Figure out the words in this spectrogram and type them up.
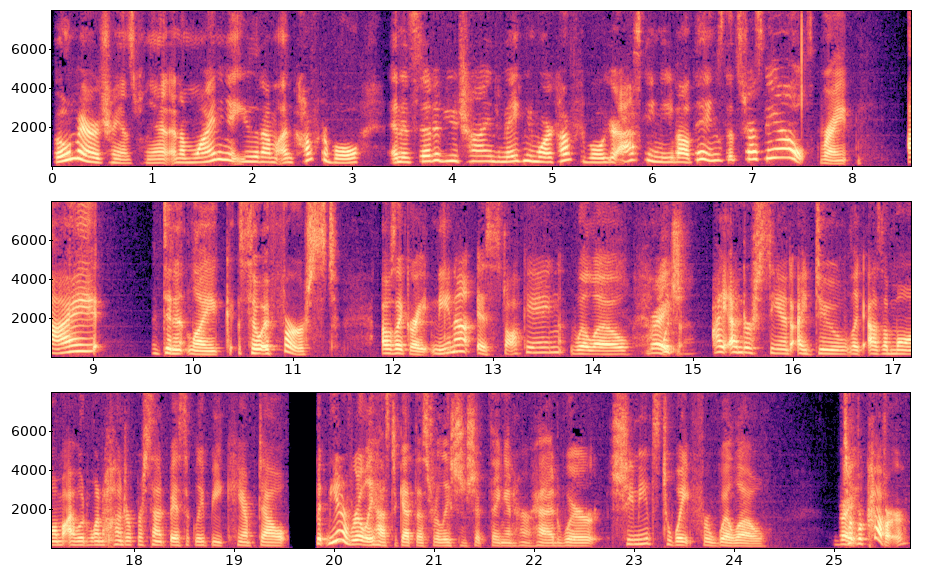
bone marrow transplant and I'm whining at you that I'm uncomfortable. And instead of you trying to make me more comfortable, you're asking me about things that stress me out. Right. I didn't like so at first I was like, great, Nina is stalking Willow. Right. Which I understand I do, like as a mom, I would 100% basically be camped out. But Nina really has to get this relationship thing in her head where she needs to wait for Willow to recover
